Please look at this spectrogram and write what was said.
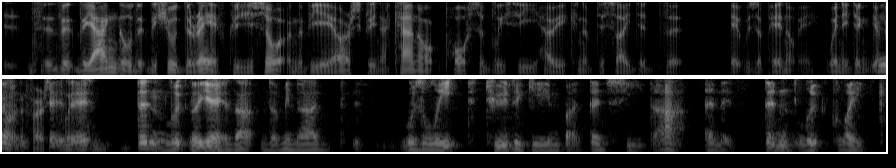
the, the, the angle that they showed the ref, because you saw it on the VAR screen, I cannot possibly see how he can have decided that it was a penalty when he didn't give no, it in the first it, place. It didn't look. Yeah, that. I mean, I was late to the game, but I did see that, and it didn't look like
